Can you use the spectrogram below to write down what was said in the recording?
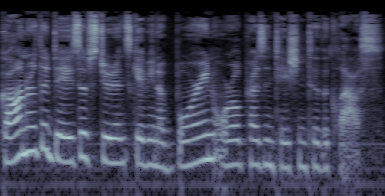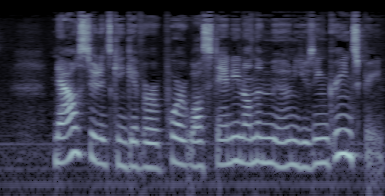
Gone are the days of students giving a boring oral presentation to the class. Now, students can give a report while standing on the moon using green screen,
